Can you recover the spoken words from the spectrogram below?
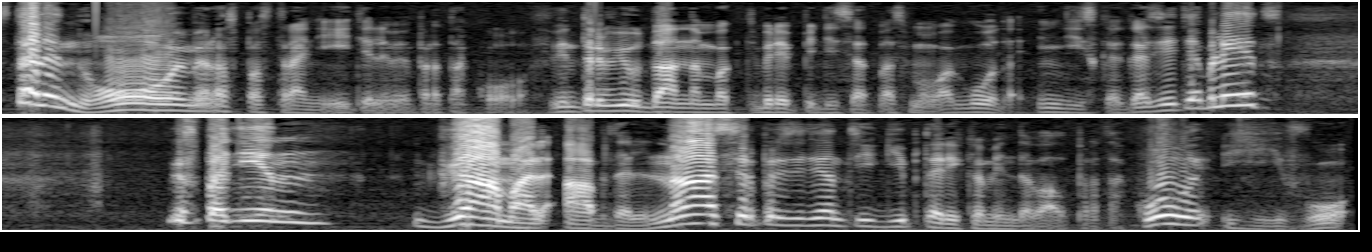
стали новыми распространителями протоколов. В интервью, данном в октябре 1958 года индийской газете «Блиц», господин Гамаль Абдель Насер, президент Египта, рекомендовал протоколы его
